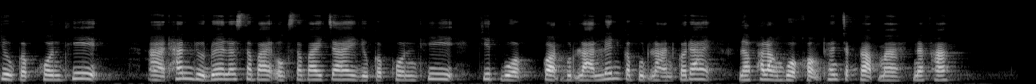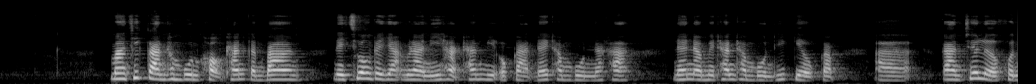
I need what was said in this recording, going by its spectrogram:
อยู่กับคนที่ท่านอยู่ด้วยแล้วสบายอกสบายใจอยู่กับคนที่คิดบวกกอดบุตรหลานเล่นกับบุตรหลานก็ได้ แล้วพลังบวกของท่านจะกลับมานะคะ มาที่การทำบุญของท่านกันบ้าง ในช่วงระยะเวลานี้หากท่านมีโอกาสได้ทำบุญนะคะ แนะนำให้ท่านทำบุญที่เกี่ยวกับ การช่วยเหลือคน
